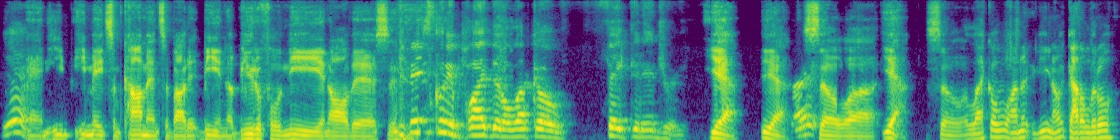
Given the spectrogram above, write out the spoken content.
Yeah. and he he made some comments about it being a beautiful knee and all this He basically implied that Aleko faked an injury. yeah yeah Right. so uh yeah so Aleko wanted you know got a little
